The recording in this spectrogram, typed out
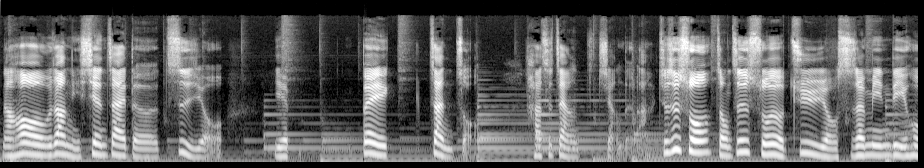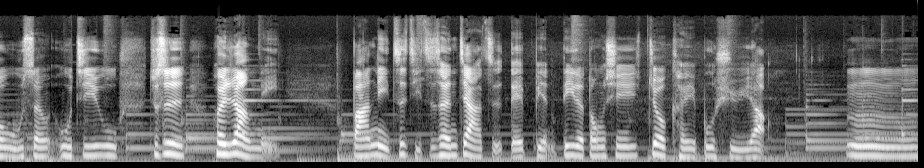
然后让你现在的自由也被占走。他是这样讲的啦，就是说，总之，所有具有生命力或无生无机物，就是会让你。把你自己自身价值给贬低的东西就可以不需要。嗯，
